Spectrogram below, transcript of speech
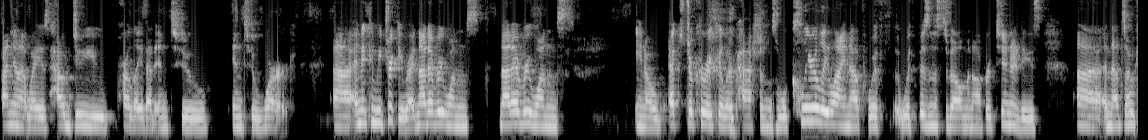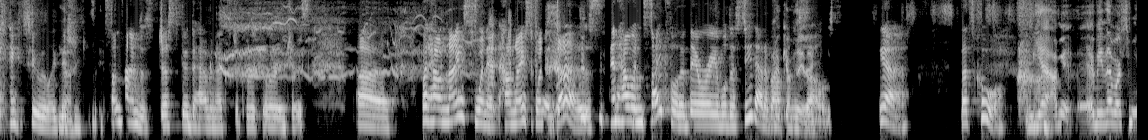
finding that way is how do you parlay that into into work, uh, and it can be tricky, right? Not everyone's not everyone's you know extracurricular passions will clearly line up with with business development opportunities. Uh, and that's okay too. Like yeah. should, sometimes it's just good to have an extracurricular interest. Uh, but how nice when it how nice when it does, and how insightful that they were able to see that about themselves. Yeah, that's cool. yeah, I mean, I mean, there were small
